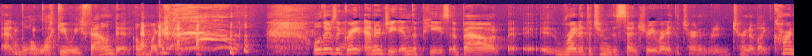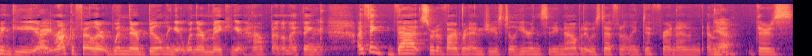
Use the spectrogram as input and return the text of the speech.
Well, lucky we found it. Oh my god. well, there's a great energy in the piece about uh, right at the turn of the century, right at the turn turn of like Carnegie and Right. Rockefeller when they're building it, when they're making it happen. And I think Right. I think that sort of vibrant energy is still here in the city now, but it was definitely different and and Yeah. there's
